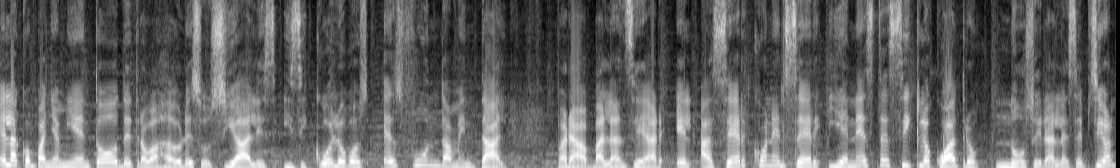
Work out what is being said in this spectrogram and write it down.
el acompañamiento de trabajadores sociales y psicólogos es fundamental para balancear el hacer con el ser y en este ciclo 4 no será la excepción.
